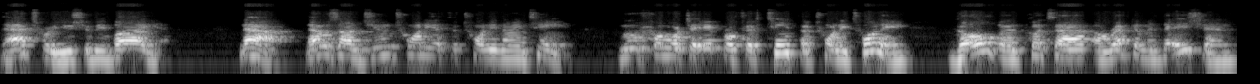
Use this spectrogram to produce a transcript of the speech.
that's where you should be buying it. Now, that was on June 20th of 2019. Move forward to April 15th of 2020, Goldman puts out a recommendation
